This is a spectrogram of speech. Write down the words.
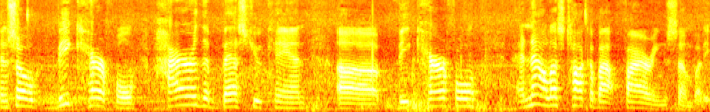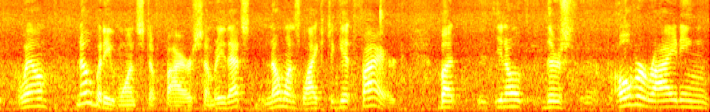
And so be careful, hire the best you can, uh, be careful. And now let's talk about firing somebody. Well, Nobody wants to fire somebody. That's no one's likes to get fired. But you know, there's overriding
